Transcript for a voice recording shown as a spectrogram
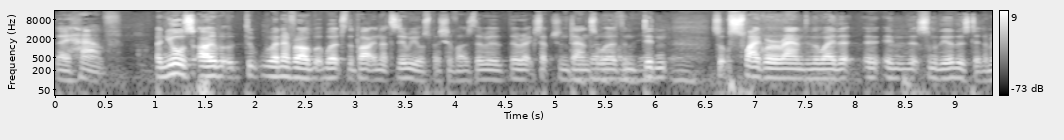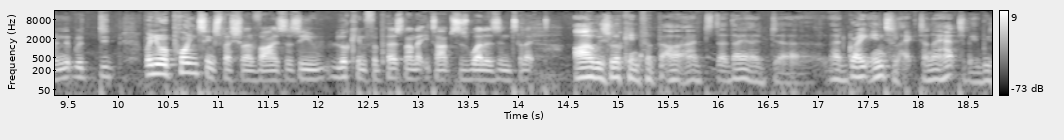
they have and yours, I, whenever I worked at the party and had to do with your special advisors, they were, they were exceptional, down to earth, and didn't yeah. sort of swagger around in the way that, in, that some of the others did. I mean, did, when you're appointing special advisors, are you looking for personality types as well as intellect? I was looking for. Uh, they had uh, had great intellect, and they had to be. We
